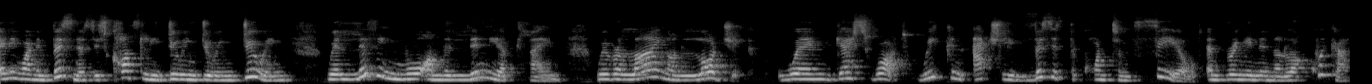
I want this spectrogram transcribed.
anyone in business is constantly doing, doing, doing, we're living more on the linear plane. We're relying on logic when guess what? We can actually visit the quantum field and bring it in a lot quicker,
